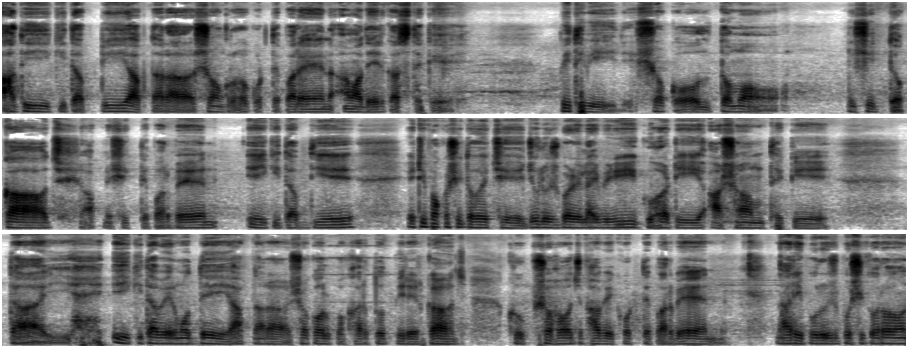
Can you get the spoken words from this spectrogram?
আদি কিতাবটি আপনারা সংগ্রহ করতে পারেন আমাদের কাছ থেকে। পৃথিবীর সকলতম নিষিদ্ধ কাজ আপনি শিখতে পারবেন এই কিতাব দিয়ে। এটি প্রকাশিত হয়েছে জুলুসবাড়ি লাইব্রেরি, গুয়াহাটি, আসাম থেকে। তাই এই কিতাবের মধ্যে আপনারা সকল প্রকার তদবিরের কাজ খুব সহজভাবে করতে পারবেন। নারী পুরুষ বশীকরণ,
